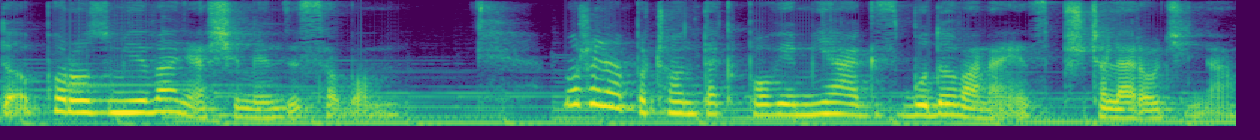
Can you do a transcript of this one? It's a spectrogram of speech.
Do porozumiewania się między sobą. Może na początek powiem, jak zbudowana jest pszczela rodzina.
